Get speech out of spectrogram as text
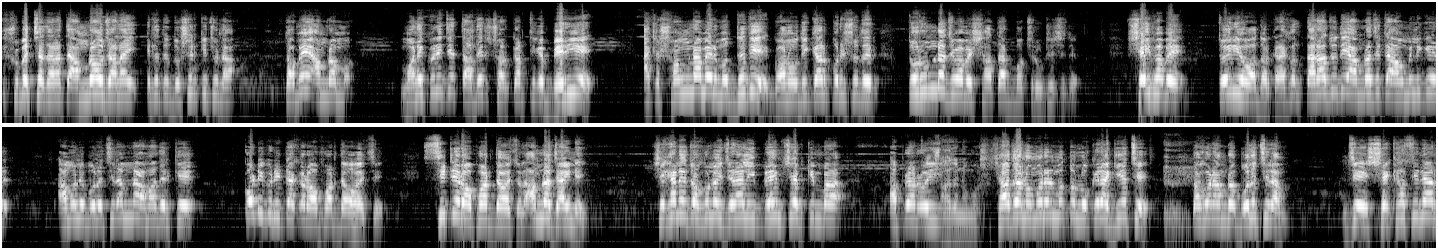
শুভেচ্ছা জানাতে আমরাও জানাই, এটাতে দোষের কিছু না। তবে আমরা মনে করি যে তাদের সরকার থেকে বেরিয়ে একটা সংগ্রামের মধ্যে দিয়ে গণ অধিকার পরিষদের তরুণরা যেভাবে সাত আট বছর উঠে এসেছে সেইভাবে তৈরি হওয়া দরকার। এখন তারা যদি আমরা যেটা আওয়ামী লীগের আমলে বলেছিলাম না আমাদেরকে কোটি কোটি টাকার অফার দেওয়া হয়েছে সিটের অফার দেওয়া হয়েছিল আমরা যাই নাই। সেখানে যখন ওই জেনারেল ইব্রাহিম সাহেব কিংবা আপনার ওই শাহজাহান ওমরের মতো লোকেরা গিয়েছে তখন আমরা বলেছিলাম যে শেখ হাসিনার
